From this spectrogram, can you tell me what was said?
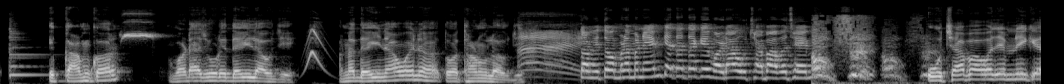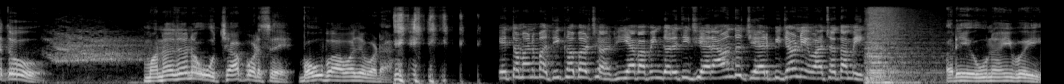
એક કામ કર વડા જોડે દહીં લાવજે. અને દહીં ના હોય ને તો અથાણું લાવજે. તમે તો હમણાં મને એમ કહેતા હતા કે વડા ઓછા ભાવે છે એમ. ઓછા ભાવે છે એમ નહીં કહેતો. મને છે ને ઓછા પડશે. બહુ ભાવે છે વડા. એ તો મને બધી ખબર છે. રિયા બાપીન ઘરેથી ઝેર આવે ને તો ઝેર પી જાવ ને એવા છો તમે. અરે એવું નહીં ભાઈ.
